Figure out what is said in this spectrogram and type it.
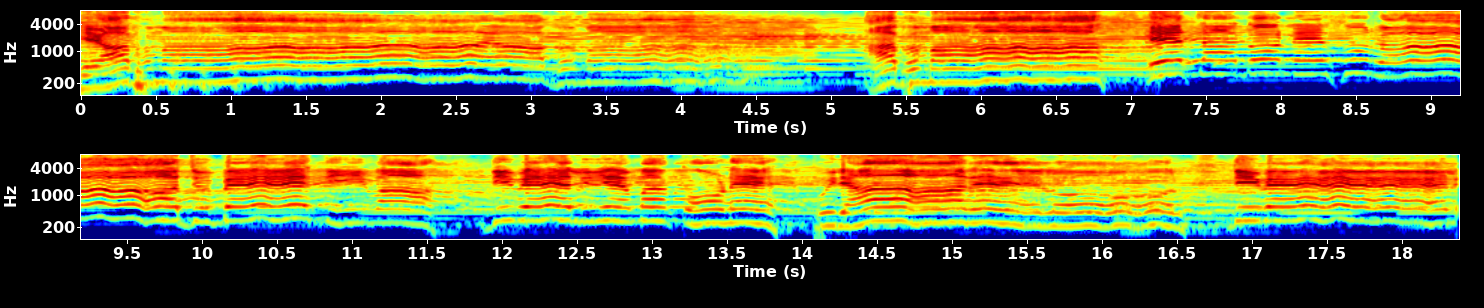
કે આભમાં આભમાં આભમાં એ દિવેલીએમાં કોણે પૂર્યા રે લોલ? દિવેલીએમાં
